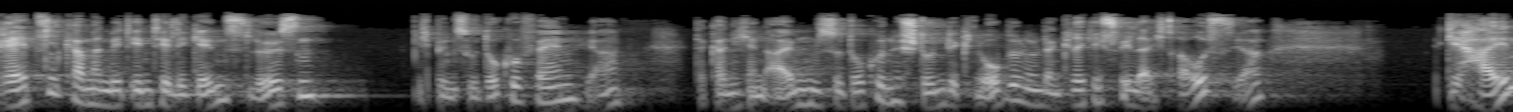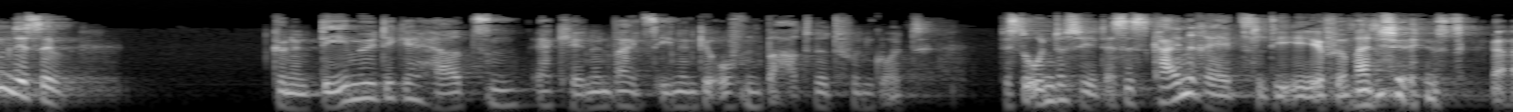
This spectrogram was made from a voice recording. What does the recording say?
Rätsel kann man mit Intelligenz lösen. Ich bin Sudoku-Fan, ja. Da kann ich in einem Sudoku eine Stunde knobeln und dann kriege ich es vielleicht raus, ja. Geheimnisse können demütige Herzen erkennen, weil es ihnen geoffenbart wird von Gott. Das ist der Unterschied. Es ist kein Rätsel, die Ehe für manche ist. Ja,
